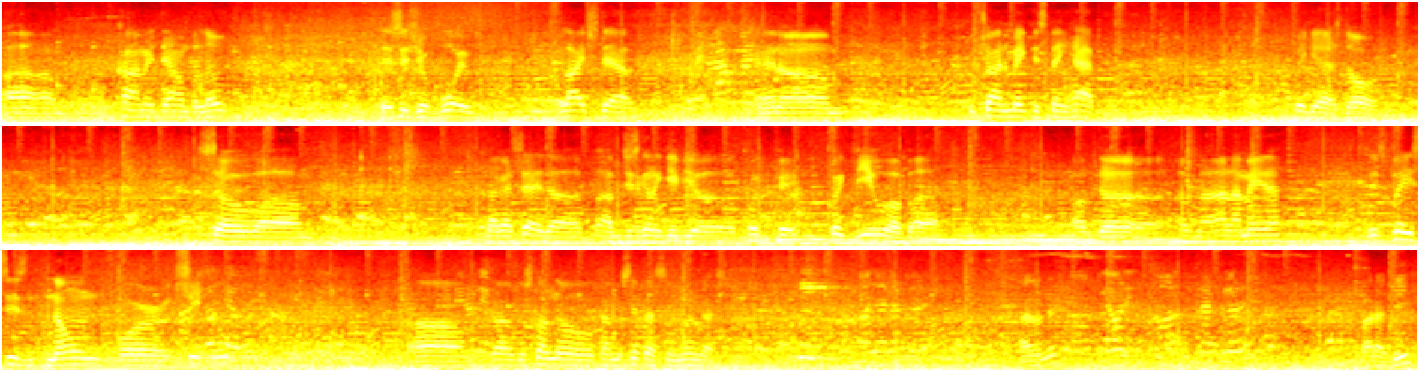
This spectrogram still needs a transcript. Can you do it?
um, comment down below. This is your boy Lifestyle, and um, we're trying to make this thing happen. Big ass dog. So, um, like I said, uh, I'm just gonna give you a quick pic, quick view of uh, of the of La Alameda. This place is known for seafood. Uh, estaba buscando camisetas sin mangas. ¿A dónde? Flores, ¿no vas a comprar flores? ¿Para ti?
